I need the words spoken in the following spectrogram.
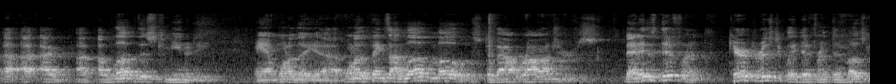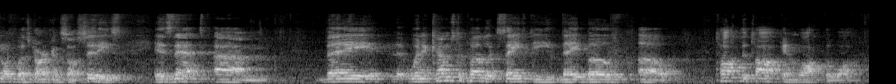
I, I, I love this community, and one of the uh, one of the things I love most about Rogers that is different, characteristically different than most Northwest Arkansas cities, is that um, they, when it comes to public safety, they both uh, talk the talk and walk the walk.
